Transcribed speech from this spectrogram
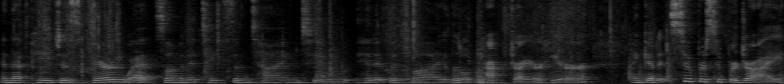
And that page is very wet, so I'm going to take some time to hit it with my little craft dryer here and get it super, super dry.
